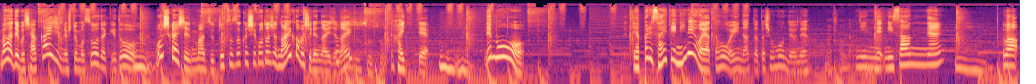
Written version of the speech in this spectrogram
まあでも社会人の人もそうだけど、うん。もしかしてまあずっと続く仕事じゃないかもしれないじゃない？入って。うんうん。でもやっぱり最低2年はやった方がいいなって私思うんだよね。まあそうだね。2年23年？うんうんは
